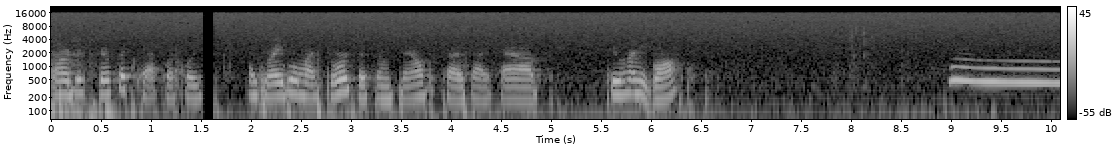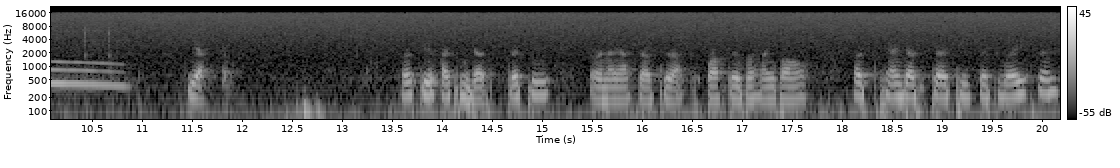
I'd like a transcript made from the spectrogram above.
I'll just go fix that quickly. I can label my storage systems now because I have two honey blocks. Woo! Yeah. Let's see if I can get sticky or and I have to have two leftover honey balls. Let's try and get sticky situation.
